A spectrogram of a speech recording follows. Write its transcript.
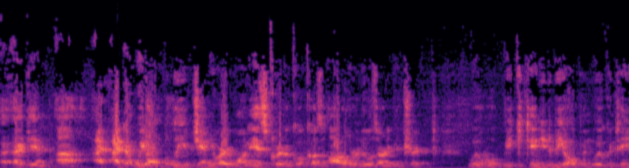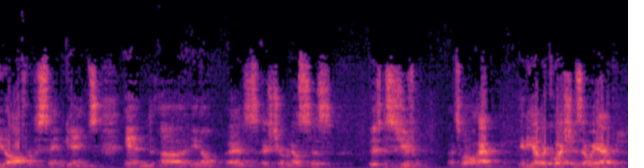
Uh, Again, uh, I, I don't, we don't believe January 1 is critical because auto renewal has already been triggered. We will be, continue to be open, we'll continue to offer the same games, and, uh, you know, as, as Chairman Nelson says, business as usual. That's what will happen. Any other questions that we have?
